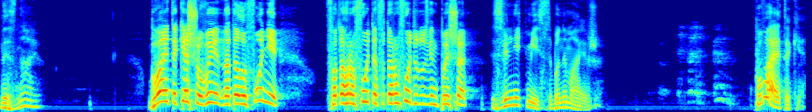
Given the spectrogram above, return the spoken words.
Не знаю. Буває таке, що ви на телефоні фотографуєте, фотографуєте, тут він пише звільніть місце, бо немає вже. Буває таке.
